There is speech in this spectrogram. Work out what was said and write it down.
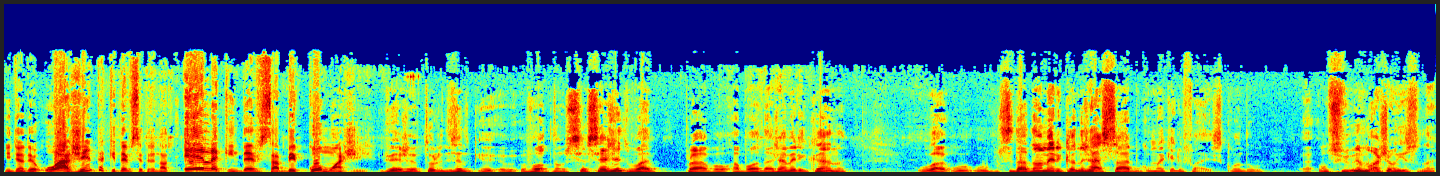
Entendeu? O agente é que deve ser treinado. Ele é quem deve saber como agir. Veja, eu estou lhe dizendo que eu volto, se, se a gente vai para a abordagem americana, o, o, o, cidadão americano já sabe como é que ele faz. Quando é, os filmes mostram isso, né?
